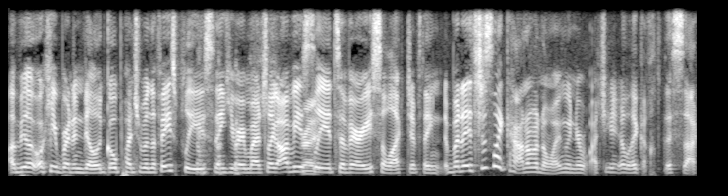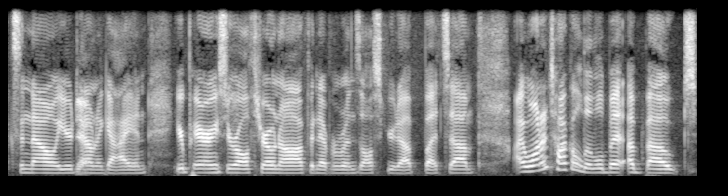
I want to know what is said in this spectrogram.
I'll be like, okay, Brendan Dillon, go punch him in the face, please. Thank you very much. Like, obviously, right. it's a very selective thing, but it's just like kind of annoying when you're watching it. You're like, oh, this sucks, and now you're down yeah. a guy, and your pairings are all thrown off, and everyone's all screwed up. But um, I want to talk a little bit about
